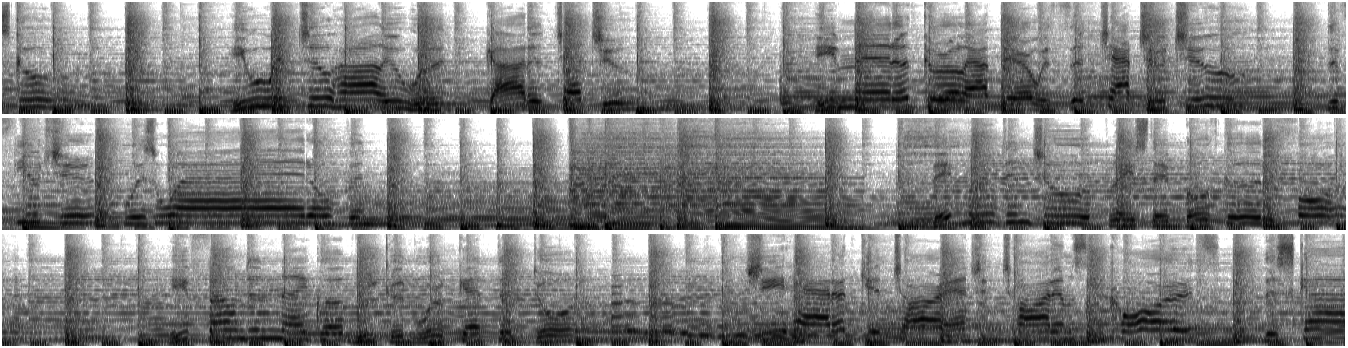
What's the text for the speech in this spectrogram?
school. He went to Hollywood, got a tattoo. He met a girl out there with a tattoo too. The future was wide open. They'd moved into a place they both could afford. Could work at the door. She had a guitar and she taught him some chords. The sky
